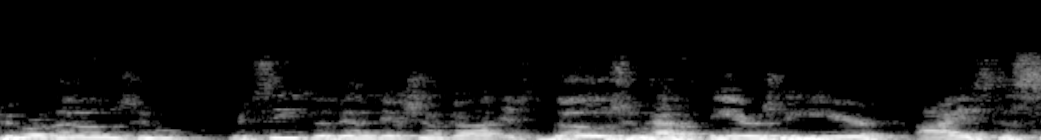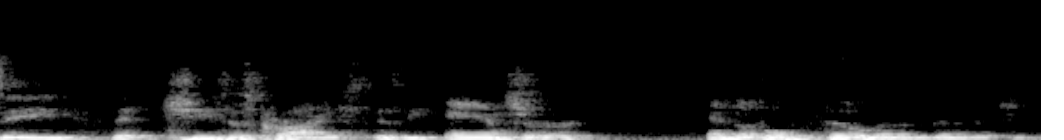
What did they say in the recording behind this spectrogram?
Who are those who receive the benediction of God? It's those who have ears to hear, eyes to see that Jesus Christ is the answer and the fulfillment of the benediction.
